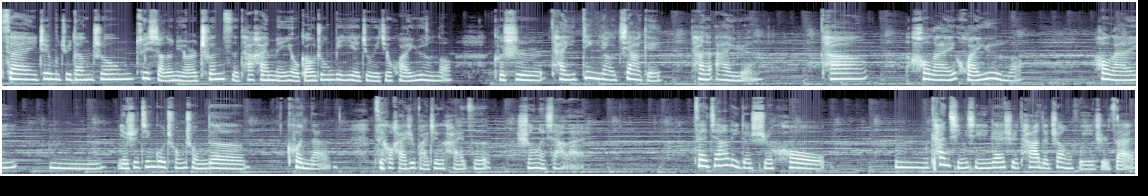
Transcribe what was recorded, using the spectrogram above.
在这幕剧当中，最小的女儿春子，她还没有高中毕业就已经怀孕了，可是她一定要嫁给她的爱人。她后来怀孕了，后来，嗯，也是经过重重的困难，最后还是把这个孩子生了下来。在家里的时候，嗯，看情形应该是她的丈夫一直在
